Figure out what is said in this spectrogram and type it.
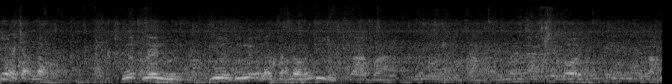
là chặn đầu nước lên, mưa thứ nữa là chặn đầu đi rồi cái lòng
